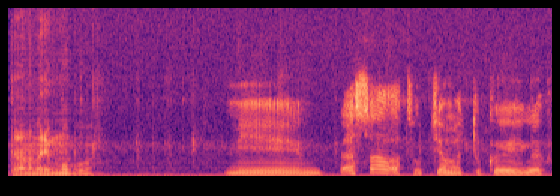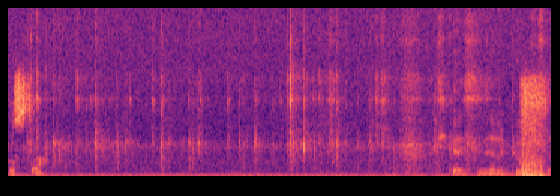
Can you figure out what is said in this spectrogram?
трябва да намерим мобове. Ми, е садат, отиваме тук и гледай какво става. Ти къде си залепил ръцете?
